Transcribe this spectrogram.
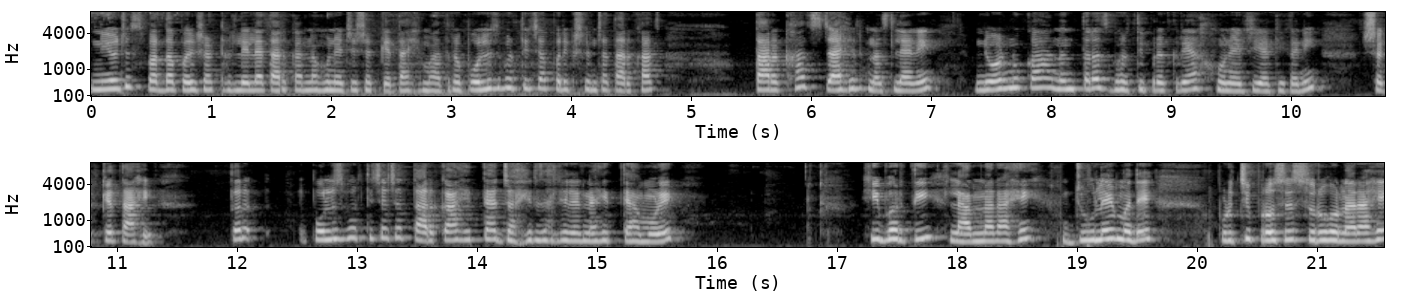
नियोजित स्पर्धा परीक्षा ठरलेल्या तारखांना होण्याची शक्यता आहे. मात्र पोलीस भरतीच्या परीक्षांच्या तारखाच तारखाच जाहीर नसल्याने निवडणुकानंतरच भरती प्रक्रिया होण्याची या ठिकाणी शक्यता आहे. तर पोलीस भरतीच्या ज्या तारखा आहेत त्या जाहीर झालेल्या नाहीत. त्यामुळे ही भरती लांबणार आहे. जुलैमध्ये पुढची प्रोसेस सुरू होणार आहे.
